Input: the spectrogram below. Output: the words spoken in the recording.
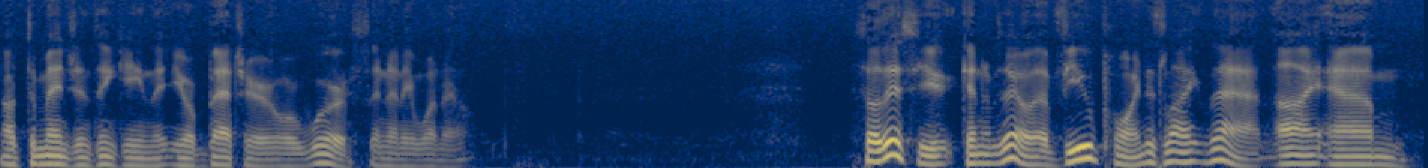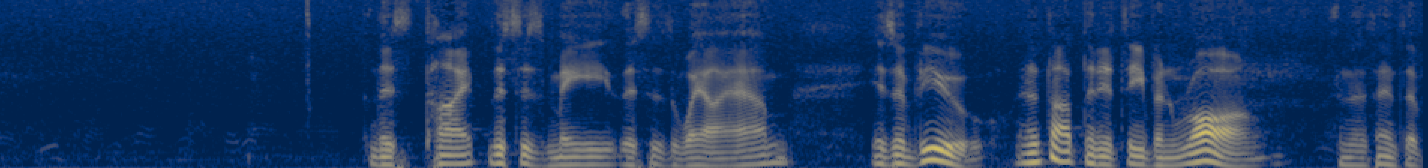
Not to mention thinking that you're better or worse than anyone else. So this you can observe. A viewpoint is like that. I am this type. This is me. This is the way I am is a view. And it's not that it's even wrong in the sense of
